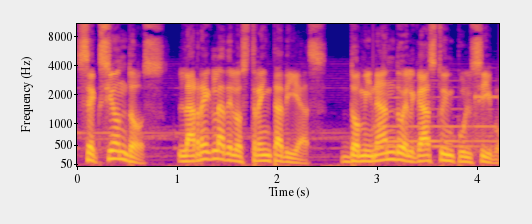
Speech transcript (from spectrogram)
Sección 2. La regla de los 30 días. Dominando el gasto impulsivo.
